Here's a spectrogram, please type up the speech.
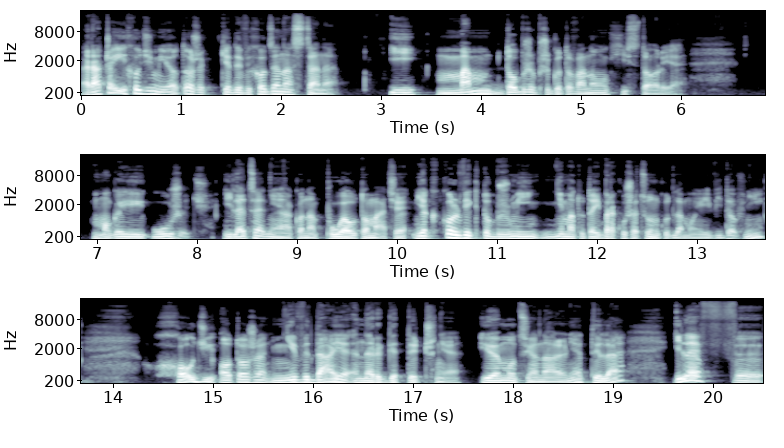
raczej chodzi mi o to, że kiedy wychodzę na scenę i mam dobrze przygotowaną historię, mogę jej użyć i lecę niejako na półautomacie, jakkolwiek to brzmi, nie ma tutaj braku szacunku dla mojej widowni, chodzi o to, że nie wydaje energetycznie i emocjonalnie tyle, ile w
